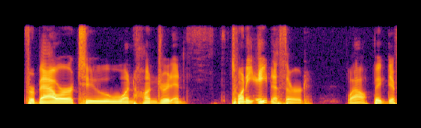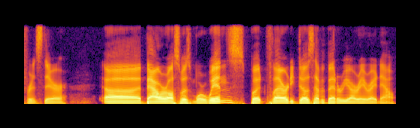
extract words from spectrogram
for Bauer to 128 and a third. Wow, big difference there. Uh, Bauer also has more wins, but Flaherty does have a better ERA right now.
